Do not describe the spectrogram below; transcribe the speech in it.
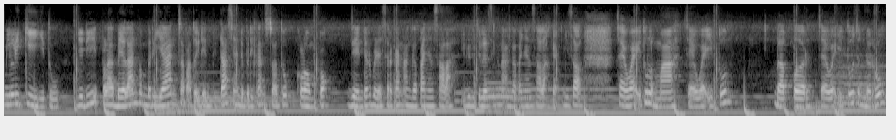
miliki gitu. Jadi pelabelan pemberian cap atau identitas yang diberikan suatu kelompok gender berdasarkan anggapan yang salah. Ini dijelasin anggapan yang salah kayak misal cewek itu lemah, cewek itu baper, cewek itu cenderung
